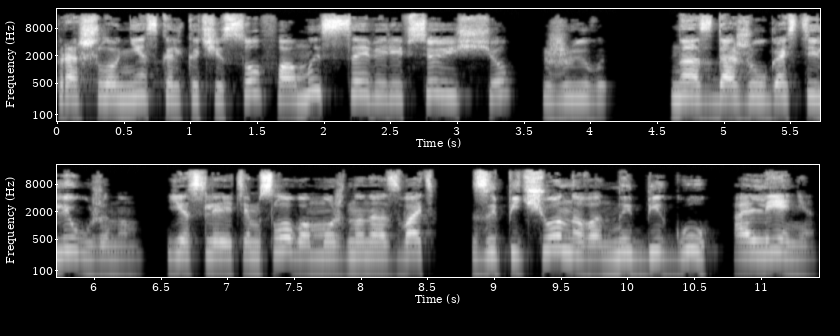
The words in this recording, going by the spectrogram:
Прошло несколько часов, а мы с Севери все еще живы. Нас даже угостили ужином, если этим словом можно назвать запеченного на бегу оленя.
